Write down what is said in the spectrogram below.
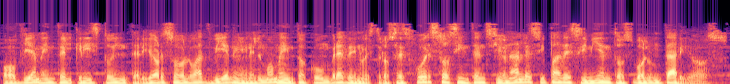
Obviamente el Cristo interior solo adviene en el momento cumbre de nuestros esfuerzos intencionales y padecimientos voluntarios.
